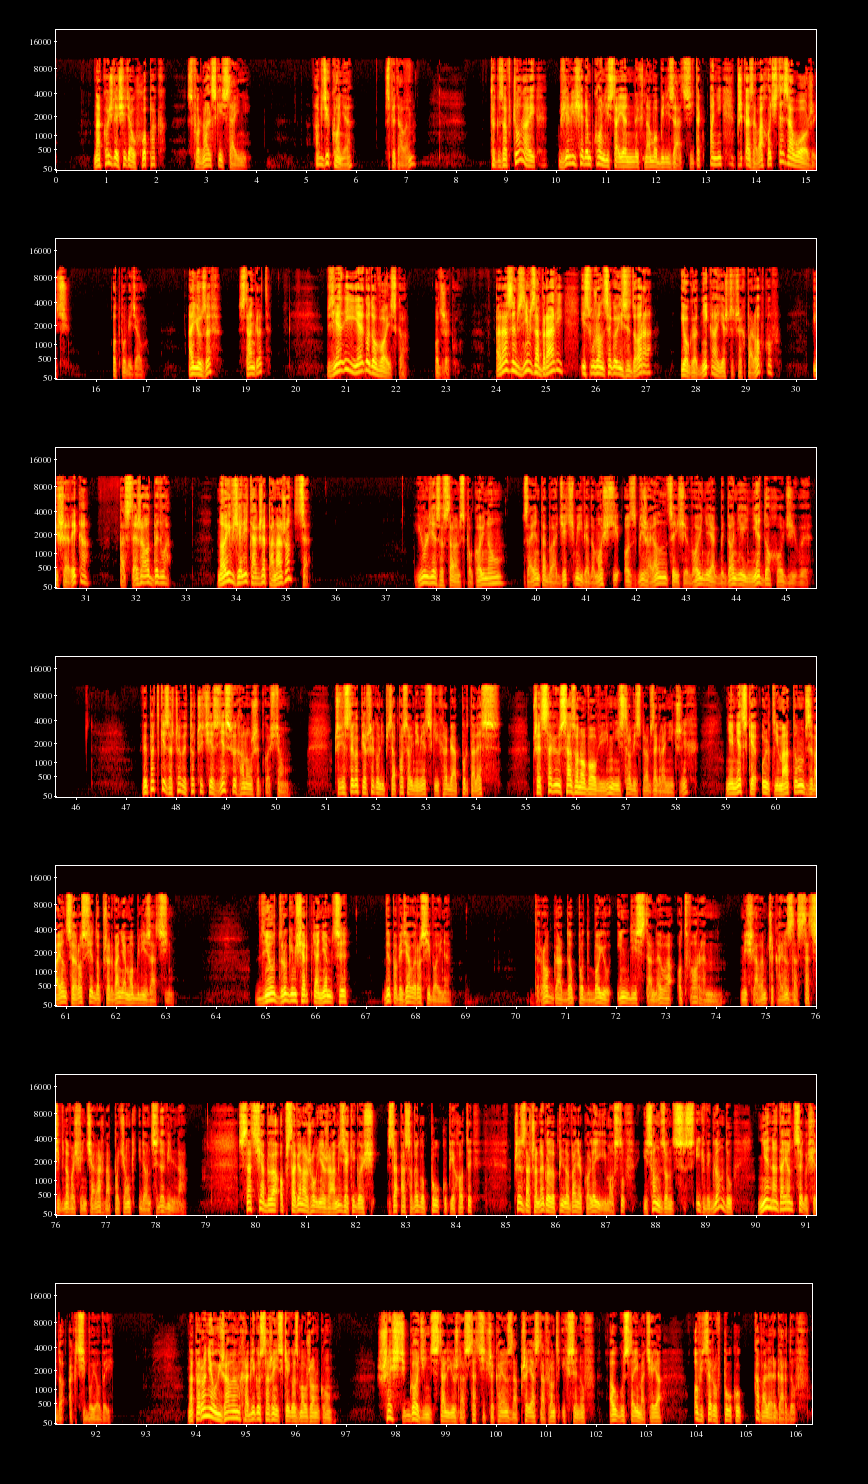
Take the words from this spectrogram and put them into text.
Na koźle siedział chłopak z fornalskiej stajni. — A gdzie konie? Spytałem. Tak za wczoraj wzięli siedem koni stajennych na mobilizacji. Tak pani przykazała choć te założyć. Odpowiedział. A Józef? Stangrat? Wzięli jego do wojska, odrzekł. A razem z nim zabrali i służącego Izydora, i ogrodnika, i jeszcze trzech parobków, i szeryka, pasterza od bydła. No i wzięli także pana rządcę. Julię zostałem spokojną, zajęta była dziećmi i wiadomości o zbliżającej się wojnie jakby do niej nie dochodziły. Wypadki zaczęły toczyć się z niesłychaną szybkością. 31 lipca poseł niemiecki hrabia Purtales przedstawił Sazonowowi, ministrowi spraw zagranicznych, niemieckie ultimatum wzywające Rosję do przerwania mobilizacji. W dniu 2 sierpnia Niemcy wypowiedziały Rosji wojnę. Droga do podboju Indii stanęła otworem, myślałem, czekając na stacji w Nowoświęcianach na pociąg idący do Wilna. Stacja była obstawiona żołnierzami z jakiegoś zapasowego pułku piechoty przeznaczonego do pilnowania kolei i mostów i sądząc z ich wyglądu, nie nadającego się do akcji bojowej. Na peronie ujrzałem hrabiego Starzeńskiego z małżonką. Sześć godzin stali już na stacji, czekając na przejazd na front ich synów, Augusta i Macieja, oficerów pułku kawalergardów.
